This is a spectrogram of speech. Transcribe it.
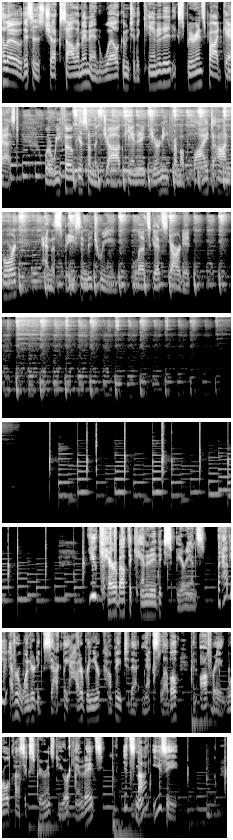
Hello, this is Chuck Solomon, and welcome to the Candidate Experience Podcast, where we focus on the job candidate journey from apply to onboard and the space in between. Let's get started. You care about the candidate experience. But have you ever wondered exactly how to bring your company to that next level and offer a world class experience to your candidates? It's not easy.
